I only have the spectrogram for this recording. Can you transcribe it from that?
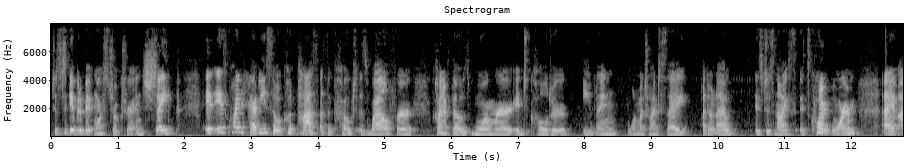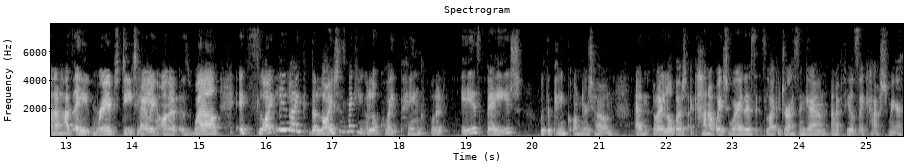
just to give it a bit more structure and shape. It is quite heavy so it could pass as a coat as well for kind of those warmer into colder evening. What am i trying to say? I don't know it's just nice. It's quite warm um, and it has a ribbed detailing on it as well. It's slightly like the light is making it look quite pink but it is beige with the pink undertone. And um, but I love it. I cannot wait to wear this. It's like a dressing gown and it feels like cashmere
